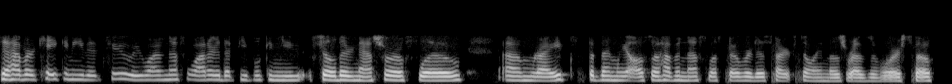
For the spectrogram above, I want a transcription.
to have our cake and eat it too. We want enough water that people can use, fill their natural flow um, rights, but then we also have enough left over to start filling those reservoirs. So,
